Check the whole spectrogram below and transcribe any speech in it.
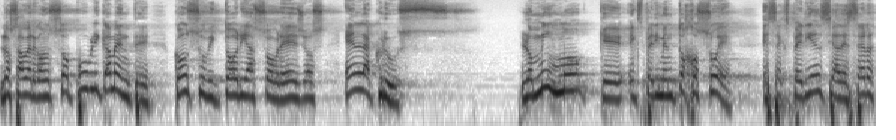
los avergonzó públicamente con su victoria sobre ellos en la cruz. Lo mismo que experimentó Josué, esa experiencia de ser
